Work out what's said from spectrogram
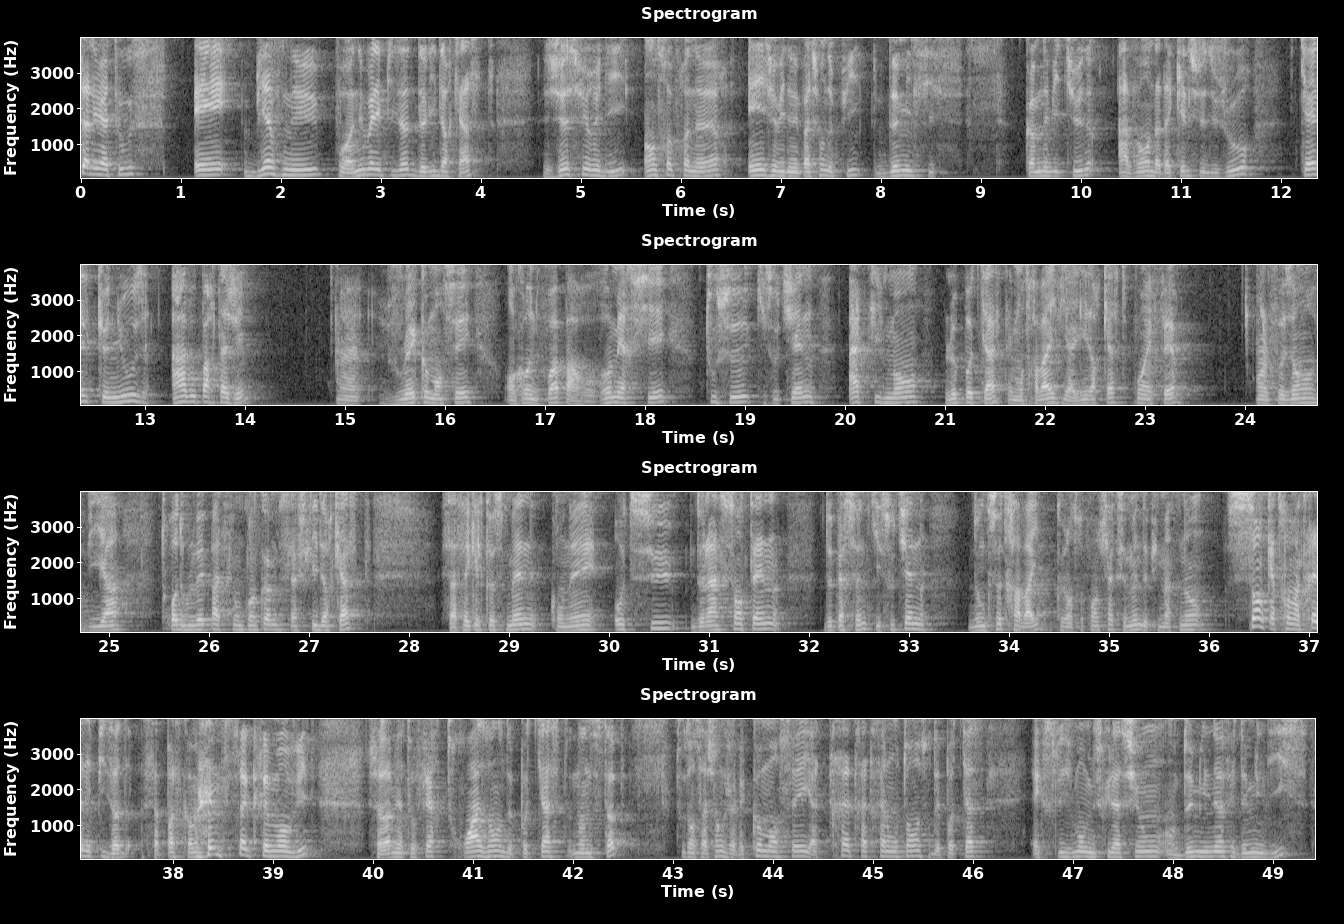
Salut à tous et bienvenue pour un nouvel épisode de Leadercast. Je suis Rudy, entrepreneur et je vis de mes passions depuis 2006. Comme d'habitude, avant d'attaquer le sujet du jour, quelques news à vous partager. Euh, je voulais commencer encore une fois par remercier tous ceux qui soutiennent activement le podcast et mon travail via leadercast.fr en le faisant via www.patreon.com leadercast. Ça fait quelques semaines qu'on est au-dessus de la centaine de personnes qui soutiennent donc ce travail que j'entreprends chaque semaine depuis maintenant 193 épisodes. Ça passe quand même sacrément vite. Ça va bientôt faire 3 ans de podcast non-stop, tout en sachant que j'avais commencé il y a très très très longtemps sur des podcasts exclusivement musculation en 2009 et 2010.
